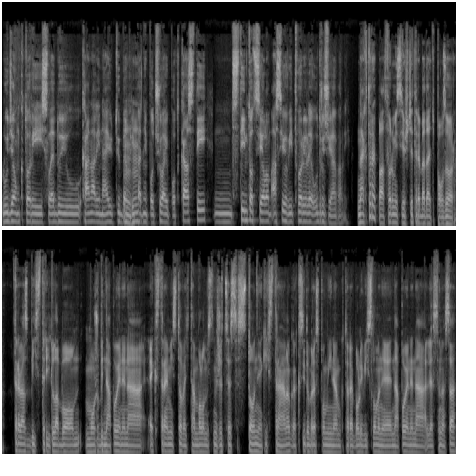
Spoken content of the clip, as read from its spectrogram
ľuďom, ktorí sledujú kanály na YouTube, mm-hmm. prípadne počúvajú podcasty. Mm, s týmto cieľom asi ho vytvorili a udržiavali. Na ktoré platformy si ešte treba dať pozor? Treba zbystriť, lebo môžu byť napojené na extrémistov, veď tam bolo myslím, že cez 100 nejakých stránok, ak si dobre spomínam, ktoré boli vyslovene napojené na LSNS.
